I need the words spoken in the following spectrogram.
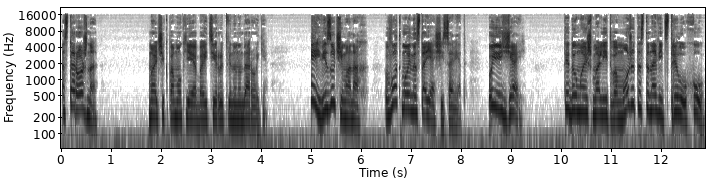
«Осторожно!» Мальчик помог ей обойти рытвину на дороге. «Эй, везучий монах, вот мой настоящий совет. Уезжай. Ты думаешь, молитва может остановить стрелу Ху?»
